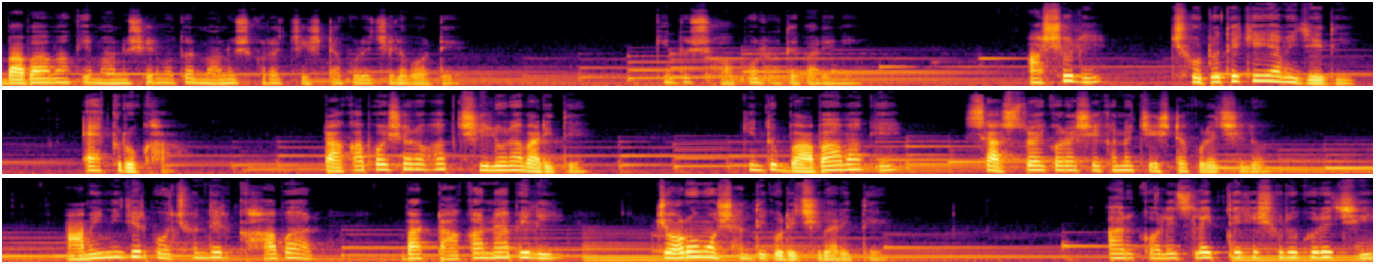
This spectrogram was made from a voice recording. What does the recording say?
বাবা আমাকে মানুষের মতন মানুষ করার চেষ্টা করেছিল বটে। কিন্তু সফল হতে পারেনি। আসলে ছোট থেকেই আমি জেদি একরোখা টাকা পয়সার অভাব ছিল না বাড়িতে। কিন্তু বাবা আমাকে সাশ্রয় করা শেখানোর চেষ্টা করেছিল। আমি নিজের পছন্দের খাবার বা টাকা না পেলেই চরম অশান্তি করেছি বাড়িতে। আর কলেজ লাইফ থেকে শুরু করেছি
